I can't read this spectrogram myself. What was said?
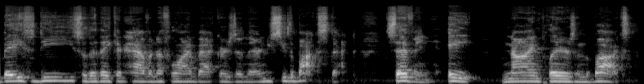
base D so that they can have enough linebackers in there. And you see the box stacked seven, eight, nine players in the box.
